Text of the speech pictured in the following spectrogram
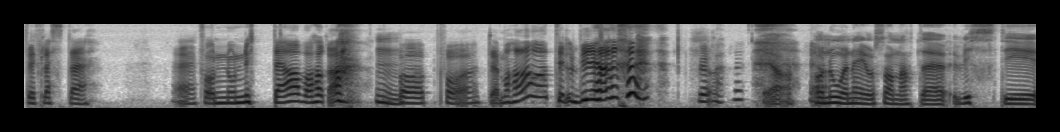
de fleste får noe nytte av å høre Mm. på, på det vi har å tilby her. Ja. Ja, og noen er jo sånn at eh, hvis de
